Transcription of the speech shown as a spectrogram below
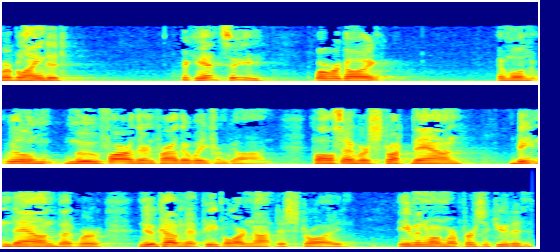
We're blinded. We can't see where we're going and we'll, we'll move farther and farther away from God. Paul said we're struck down, beaten down, but we're New covenant people are not destroyed. Even when we're persecuted,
